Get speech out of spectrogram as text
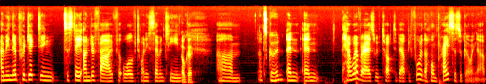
I mean, they're predicting to stay under five for all of 2017. Okay. Um, That's good. And and however, as we've talked about before, the home prices are going up,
